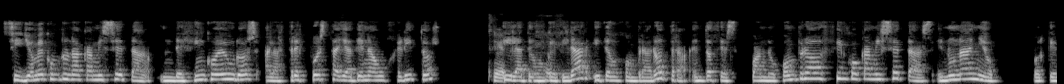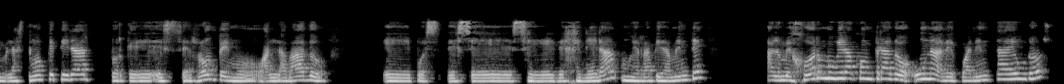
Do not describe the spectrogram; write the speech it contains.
si yo me compro una camiseta de 5 euros, a las tres puestas ya tiene agujeritos y la tengo que tirar y tengo que comprar otra. Entonces, cuando compro cinco camisetas en un año porque las tengo que tirar porque se rompen o al lavado eh, pues se, se, degenera muy rápidamente, a lo mejor me hubiera comprado una de 40 euros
